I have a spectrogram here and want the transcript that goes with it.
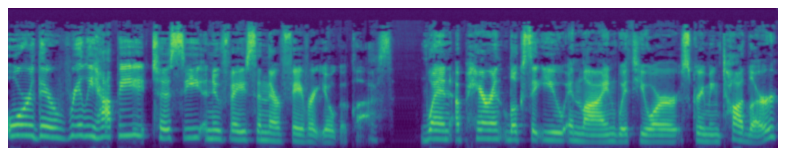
or they're really happy to see a new face in their favorite yoga class. When a parent looks at you in line with your screaming toddler,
